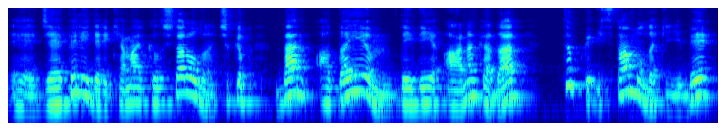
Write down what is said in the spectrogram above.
e, CHP lideri Kemal Kılıçdaroğlu'nun çıkıp ben adayım dediği ana kadar tıpkı İstanbul'daki gibi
